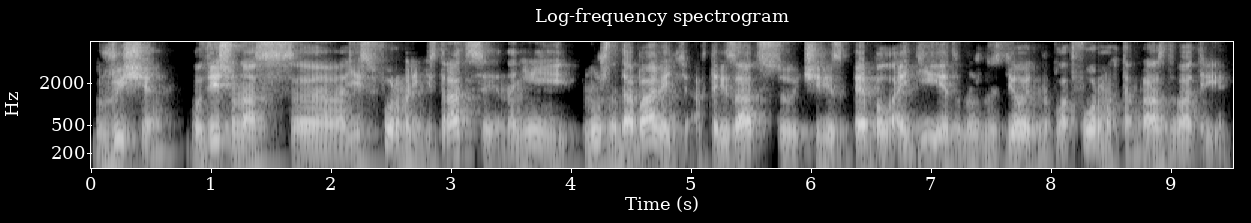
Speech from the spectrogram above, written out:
Дружище, вот здесь у нас э, есть форма регистрации, на ней нужно добавить авторизацию через Apple ID, это нужно сделать на платформах там раз, два, три.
